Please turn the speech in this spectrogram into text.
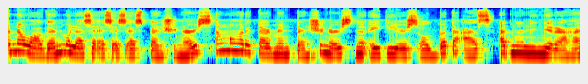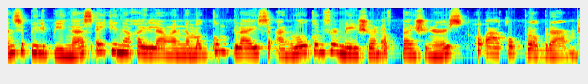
Panawagan mula sa SSS pensioners, ang mga retirement pensioners na 80 years old pataas at naninirahan sa Pilipinas ay kinakailangan na mag-comply sa Annual Confirmation of Pensioners o ACO program.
